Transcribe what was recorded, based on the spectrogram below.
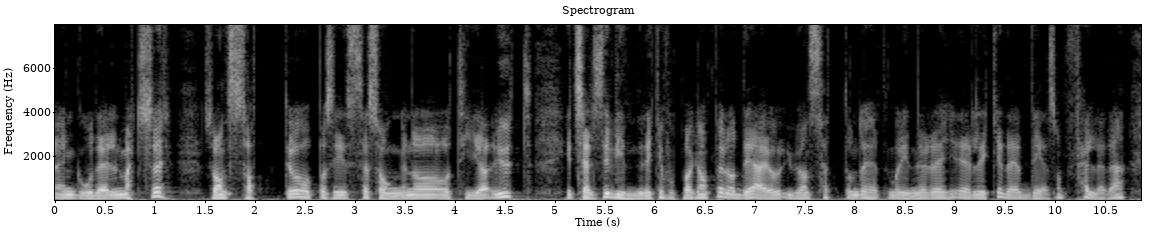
en god del matcher. Så han satt jo holdt på å si, sesongen og, og, tida ut. I Chelsea vinner ikke fotballkamper, og det er jo uansett om du heter Mourinho eller, eller ikke, det er jo det som feller deg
